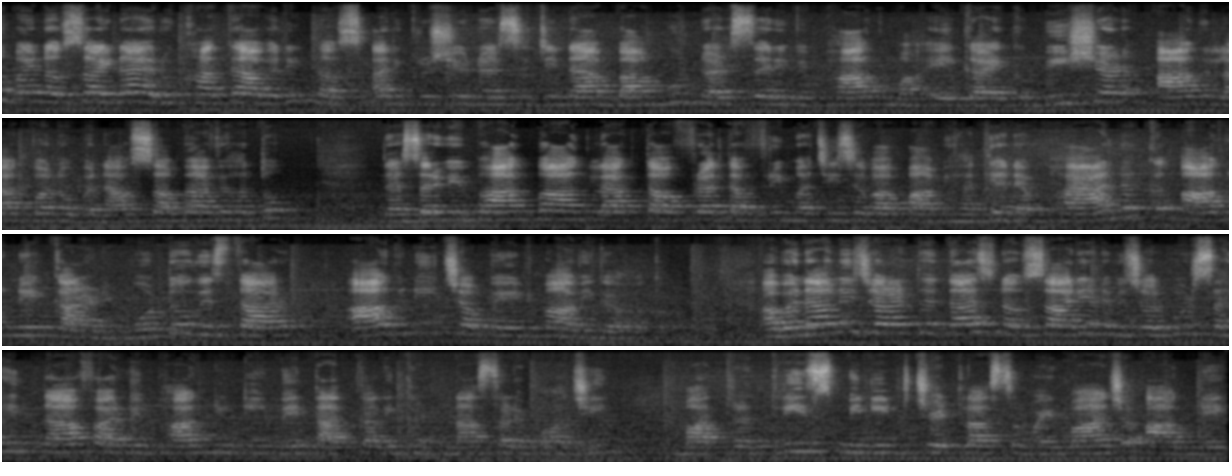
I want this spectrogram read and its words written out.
સમય નવસારીના એરુ ખાતે આવેલી નવસારી કૃષિ યુનિવર્સિટીના બાંબુ નર્સરી વિભાગમાં એકાએક ભીષણ આગ લાગવાનો બનાવ સામે આવ્યો હતો. નર્સરી વિભાગમાં આગ લાગતા અફરાતફરી મચી જવા પામી હતી અને ભયાનક આગને કારણે મોટો વિસ્તાર આગની ચપેટમાં આવી ગયો હતો. આ બનાવની જાણ થતાં જ નવસારી અને વિજલપુર સહિતના ફાયર વિભાગની ટીમે તાત્કાલિક ઘટના સ્થળે પહોંચી માત્ર ત્રીસ મિનિટ જેટલા સમયમાં જ આગને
